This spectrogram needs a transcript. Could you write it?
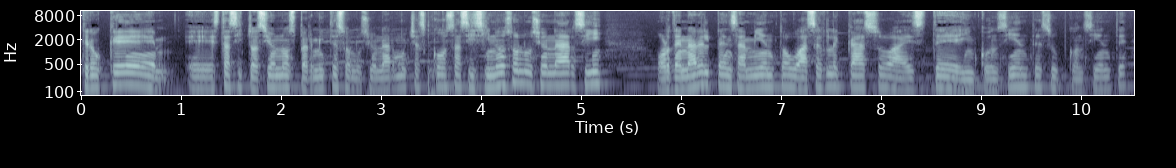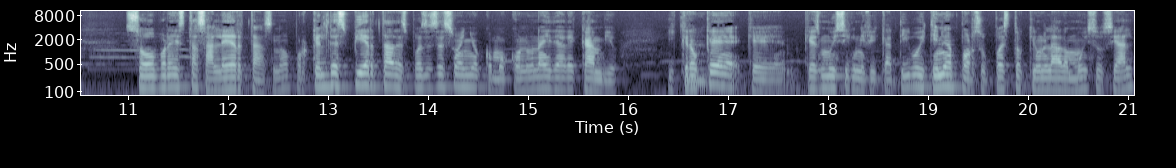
Creo que eh, esta situación nos permite solucionar muchas cosas y si no solucionar, sí, ordenar el pensamiento o hacerle caso a este inconsciente, subconsciente, sobre estas alertas, ¿no? Porque él despierta después de ese sueño como con una idea de cambio. Y creo que, que, que es muy significativo y tiene por supuesto que un lado muy social,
